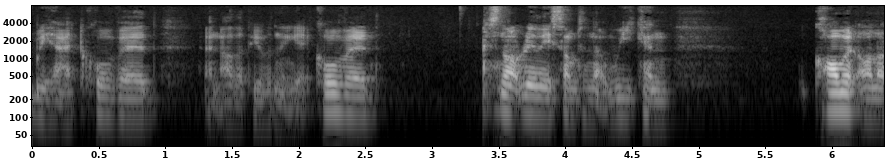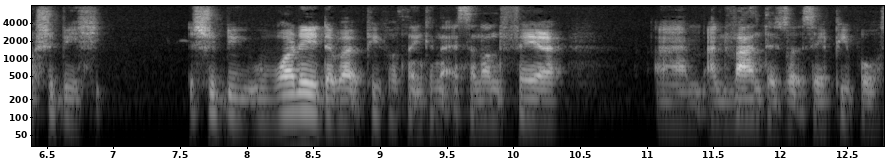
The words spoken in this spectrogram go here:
we had COVID and other people didn't get COVID. It's not really something that we can comment on or should be should be worried about people thinking that it's an unfair um, advantage. Let's say people,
